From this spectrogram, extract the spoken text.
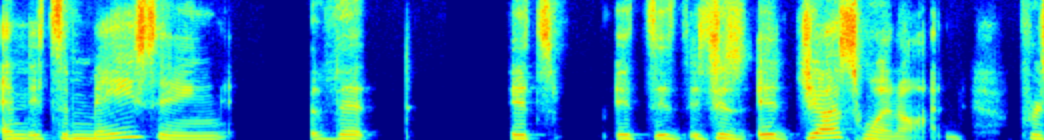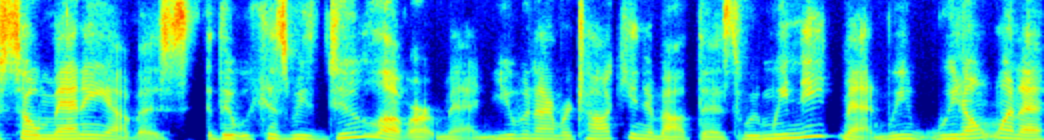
And it's amazing that it's it's it's just it just went on for so many of us that because we do love our men. You and I were talking about this. When we need men, we we don't want to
